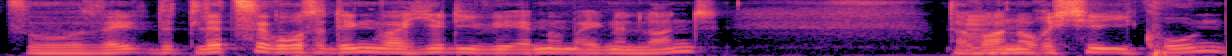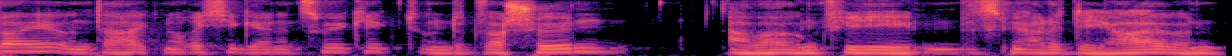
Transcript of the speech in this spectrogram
So, das letzte große Ding war hier die WM im eigenen Land. Da Mhm. waren noch richtige Ikonen bei und da habe ich noch richtig gerne zugekickt und das war schön, aber irgendwie ist mir alles egal und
